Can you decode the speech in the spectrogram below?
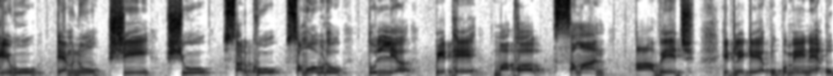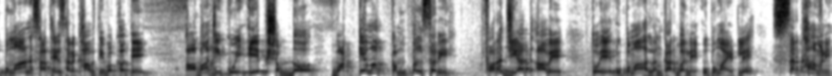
એવું, તેમનું શી, શું, સરખું, સમોવડું, તુલ્ય, પેઠે, માફક, સમાન આવે જ એટલે કે ઉપમેયને ઉપમાન સાથે સરખાવતી વખતે આમાંથી કોઈ એક શબ્દ વાક્યમાં કમ્પલસરી ફરજિયાત આવે તો એ ઉપમા અલંકાર બને. ઉપમા એટલે સરખામણી.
